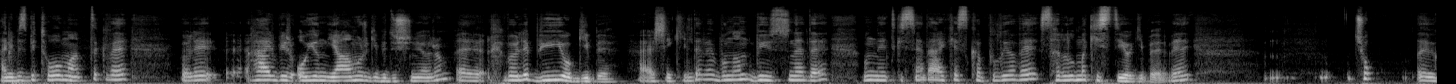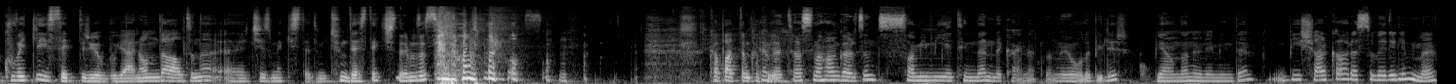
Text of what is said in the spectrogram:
hani biz bir tohum attık ve böyle her bir oyun yağmur gibi düşünüyorum. Ee, böyle büyüyor gibi her şekilde ve bunun büyüsüne de bunun etkisine de herkes kapılıyor ve sarılmak istiyor gibi ve çok e, kuvvetli hissettiriyor bu yani onun da altını e, çizmek istedim. Tüm destekçilerimize selamlar olsun. Kapattım kapıyı. Evet aslında Hangar'ın samimiyetinden de kaynaklanıyor olabilir. Bir yandan öneminden. Bir şarkı arası verelim mi?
